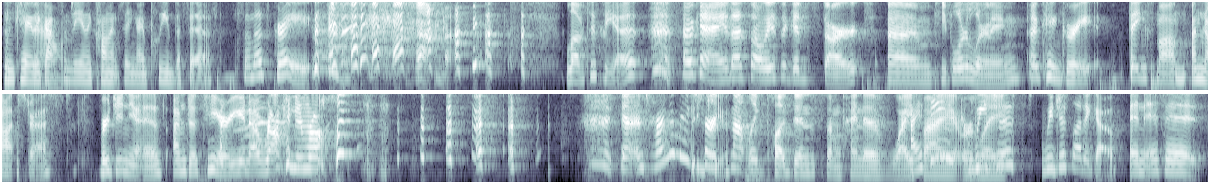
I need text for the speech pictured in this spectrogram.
the Okay, we got somebody in the comments saying I plead the fifth. So that's great. Love to see it. Okay, that's always a good start. Um, people are learning. Okay, great. Thanks, mom. I'm not stressed. Virginia is. I'm just here, you know, rocking and rolling. Yeah, I'm trying to make sure you. it's not like plugged into some kind of Wi-Fi I think or we like just we just let it go. And if it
